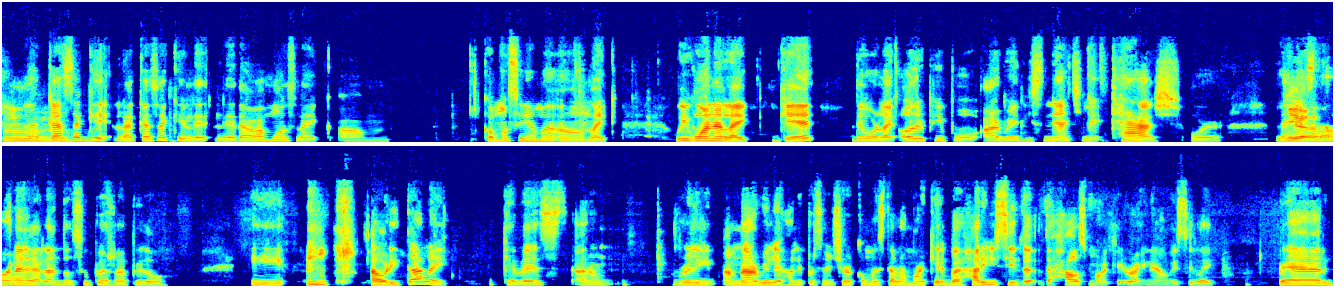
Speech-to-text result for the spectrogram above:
Mm. La casa que, la casa que le, le dábamos, like, um, ¿cómo se llama? Um, like, we want to like get, they were like other people already snatching it cash or like yeah. estaban agarrando súper rápido. Y ahorita, like, que ves, I don't really, I'm not really 100% sure cómo está la market, but how do you see the, the house market right now? Is it like bad,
